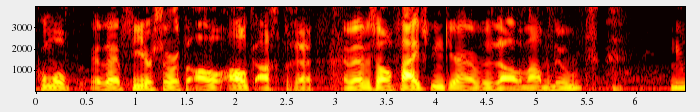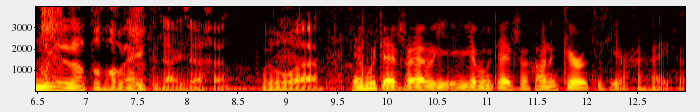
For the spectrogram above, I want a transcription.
kom op. Er zijn vier soorten al alkachtige. En we hebben ze al 15 keer hebben we ze allemaal benoemd. Nu moet je dat toch wel weten, zou je zeggen. Ik bedoel, eh, Je, moet even, je, je moet even gewoon een cursus hier gaan geven.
